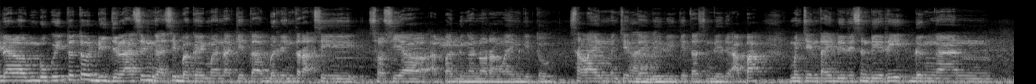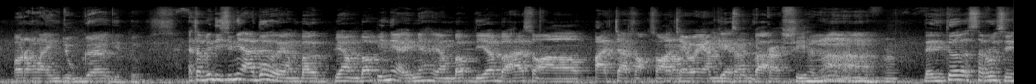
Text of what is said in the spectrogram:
dalam buku itu tuh dijelasin nggak sih bagaimana kita berinteraksi sosial apa dengan orang lain gitu selain mencintai Ah. diri kita sendiri apa mencintai diri sendiri dengan orang lain juga gitu. eh tapi di sini ada loh yang bab yang bab ini ya ini ya, yang bab dia bahas soal pacar soal, soal Oh, cewek yang dia suka kekasih. Ah, Hmm. Dan itu seru sih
